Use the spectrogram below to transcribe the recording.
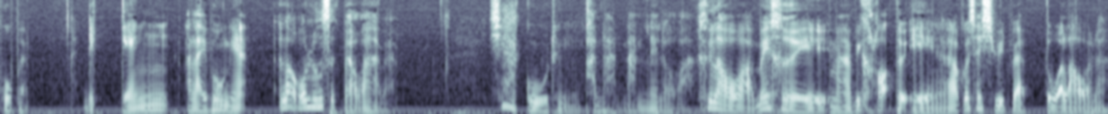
พวกแบบเด็กแก๊งอะไรพวกเนี้ยแล้วเราก็รู้สึกแบบว่าแบบเชื่อกูถึงขนาดนั้นเลยเหรอวะ คือเราอะไม่เคยมาวิเคราะห์ตัวเองแล้วก็ใช้ชีวิตแบบตัวเราอะนะ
